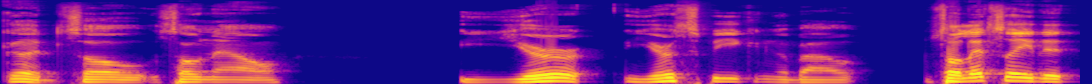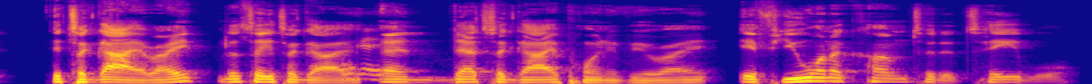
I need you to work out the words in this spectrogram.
Good. So so now you're you're speaking about so let's say that it's a guy, right? Let's say it's a guy Okay. and that's a guy point of view, right? If you want to come to the table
